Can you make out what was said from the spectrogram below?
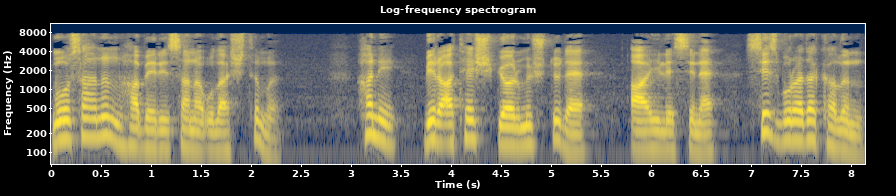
Musa'nın haberi sana ulaştı mı? Hani bir ateş görmüştü de ailesine, siz burada kalın,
